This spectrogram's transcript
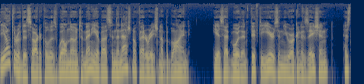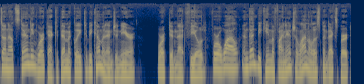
The author of this article is well known to many of us in the National Federation of the Blind. He has had more than 50 years in the organization, has done outstanding work academically to become an engineer, worked in that field for a while, and then became a financial analyst and expert,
